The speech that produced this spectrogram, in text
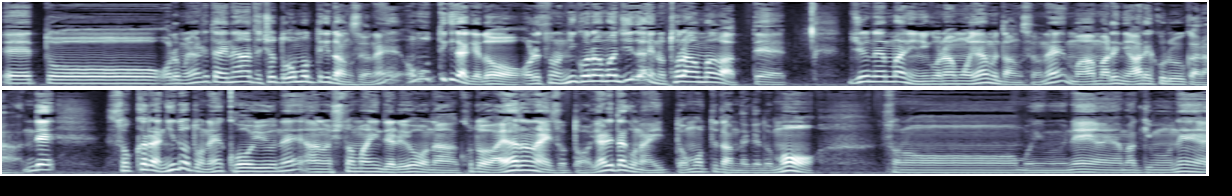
えー、っと、俺もやりたいなってちょっと思ってきたんですよね。思ってきたけど、俺そのニコ生時代のトラウマがあって、10年前にニコ生をやめたんですよね。もうあまりに荒れ狂うから。で、そっから二度とね、こういうね、あの、人前に出るようなことはやらないぞと、やりたくないと思ってたんだけども、その、ムイムネーヤやマキムネーヤ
